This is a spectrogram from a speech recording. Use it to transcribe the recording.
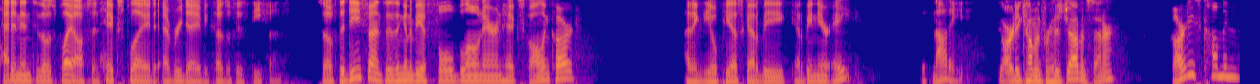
heading into those playoffs, and Hicks played every day because of his defense. So if the defense isn't going to be a full blown Aaron Hicks calling card, I think the OPS got to be got to be near eight, if not eight. Guardy coming for his job in center? Guardy's coming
